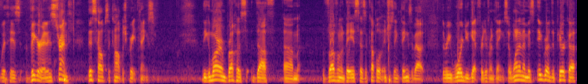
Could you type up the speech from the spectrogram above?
with his vigor and his strength, this helps accomplish great things. The Gemara in Brachas Daf um, Vavam and Beis says a couple of interesting things about the reward you get for different things. So one of them is Igra de Pirka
